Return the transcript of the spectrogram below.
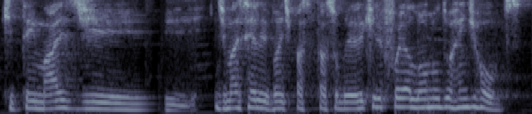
que tem mais de, de mais relevante para citar sobre ele, que ele foi aluno do Randy Rhodes.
